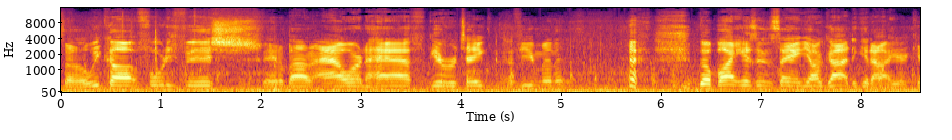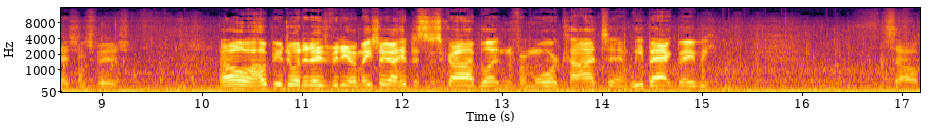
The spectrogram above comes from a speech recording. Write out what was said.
So we caught 40 fish in about an hour and a half, give or take a few minutes. the bite is insane. Y'all got to get out here and catch these fish. Oh, I hope you enjoyed today's video. Make sure y'all hit the subscribe button for more content. We back, baby. So,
